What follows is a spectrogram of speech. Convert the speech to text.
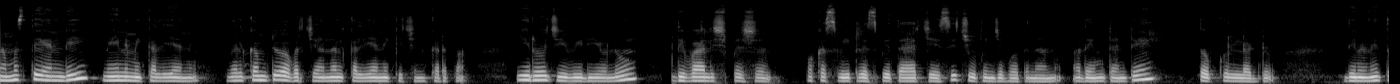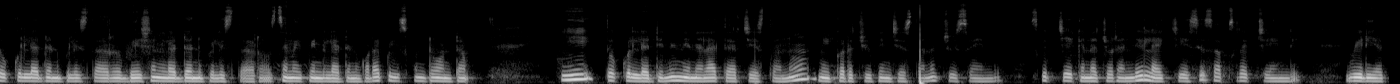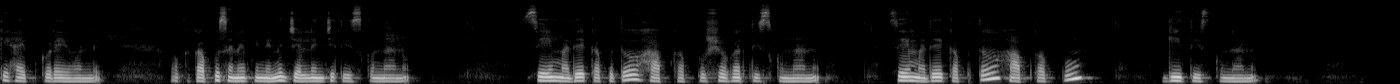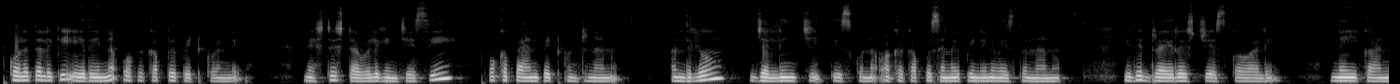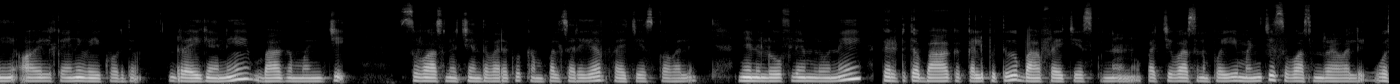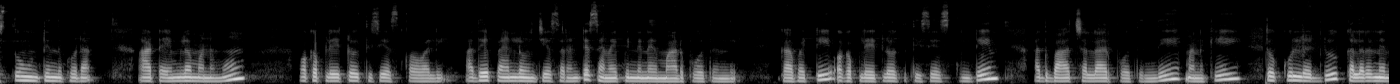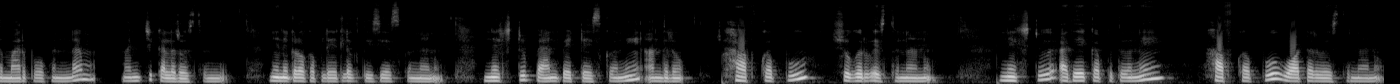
నమస్తే అండి నేను మీ Kalyani. Welcome to our channel Kalyani kitchen Kadapa. ఈరోజు ఈ వీడియోలో దివాళీ స్పెషల్ ఒక స్వీట్ రెసిపీ తయారు చేసి చూపించబోతున్నాను. అదేమిటంటే తొక్కుల లడ్డు. దీనిని తొక్కుల లడ్డు అని పిలుస్తారు బేషన్ లడ్డు అని పిలుస్తారు శనగపిండి లడ్డు అని కూడా పిలుచుకుంటూ ఉంటాం. ఈ తొక్కుల లడ్డుని నేను ఎలా తయారు చేస్తానో మీకు కూడా చూపించేస్తాను చూసేయండి. స్కిప్ చేయకుండా చూడండి లైక్ చేసి సబ్స్క్రైబ్ చేయండి. వీడియోకి హైప్ కూడా ఇవ్వండి. ఒక కప్పు శనగపిండిని జల్లించి తీసుకున్నాను. సేమ్ అదే కప్పుతో హాఫ్ కప్పు షుగర్ తీసుకున్నాను. సేమ్ అదే కప్పుతో హాఫ్ కప్పు గీ తీసుకున్నాను. కొలతలకి ఏదైనా ఒక కప్పే పెట్టుకోండి. నెక్స్ట్ స్టవ్ వెలిగించేసి ఒక ప్యాన్ పెట్టుకుంటున్నాను. అందులో జల్లించి తీసుకున్న ఒక కప్పు శనగపిండిని వేస్తున్నాను. ఇది డ్రై రోస్ట్ చేసుకోవాలి. నెయ్యి కానీ ఆయిల్ కానీ వేయకూడదు. డ్రైగానే బాగా మంచి సువాసన వచ్చేంత వరకు కంపల్సరీగా ఫ్రై చేసుకోవాలి. నేను లో ఫ్లేమ్లోనే గరిటతో బాగా కలుపుతూ బాగా ఫ్రై చేసుకున్నాను. పచ్చివాసన పోయి మంచి సువాసన రావాలి. వస్తూ ఉంటుంది కూడా. ఆ టైంలో మనము ఒక ప్లేట్లో తీసేసుకోవాలి. అదే ప్యాన్లో ఉంచేసారంటే శనగపిండి అనేది మాడిపోతుంది. కాబట్టి ఒక ప్లేట్లోకి తీసేసుకుంటే అది బాగా చల్లారిపోతుంది. మనకి తొక్కుల లడ్డు కలర్ అనేది మారిపోకుండా మంచి కలర్ వస్తుంది. నేను ఇక్కడ ఒక ప్లేట్లోకి తీసేసుకున్నాను. నెక్స్ట్ ప్యాన్ పెట్టేసుకొని అందులో హాఫ్ కప్పు షుగర్ వేస్తున్నాను. నెక్స్ట్ అదే కప్పుతోనే హాఫ్ కప్పు వాటర్ వేస్తున్నాను.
